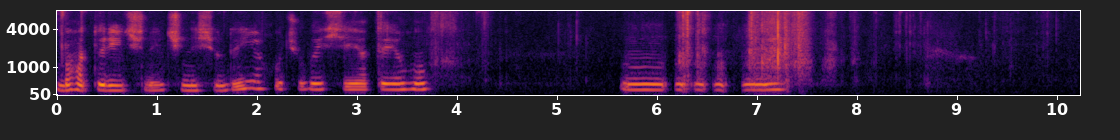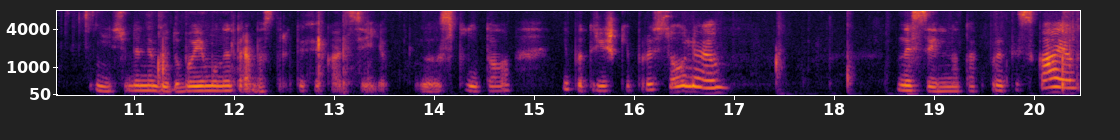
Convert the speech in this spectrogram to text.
багаторічний, чи не сюди я хочу висіяти його. М-м-м-м-м. Ні, сюди не буду, бо йому не треба стратифікації, я е, сплутала. І потрішки присолюю. Не сильно так притискаю.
